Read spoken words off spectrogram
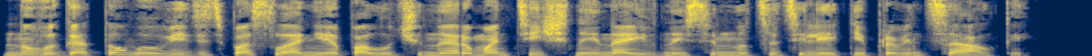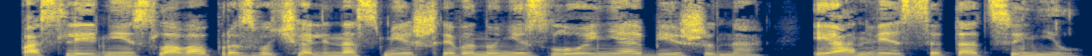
Но вы готовы увидеть послание, полученное романтичной и наивной семнадцатилетней провинциалкой? Последние слова прозвучали насмешливо, но не зло и не обиженно, и Анвес это оценил.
